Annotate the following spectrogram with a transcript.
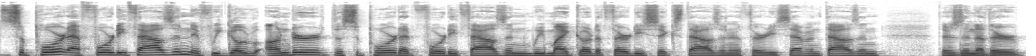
support at 40,000, if we go under the support at 40,000, we might go to 36,000 or 37,000. There's another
